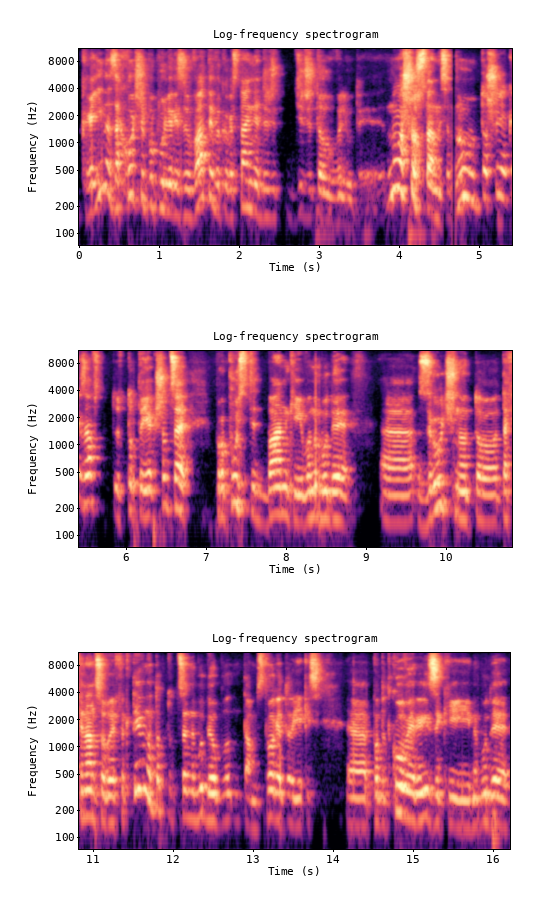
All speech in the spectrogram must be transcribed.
країна захоче популяризувати використання digital валюти, ну а що станеться? Ну, то, що я казав, тобто, якщо це пропустять банки і воно буде зручно то, та фінансово ефективно, тобто це не буде там, створювати якісь е, податкові ризики, і не буде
